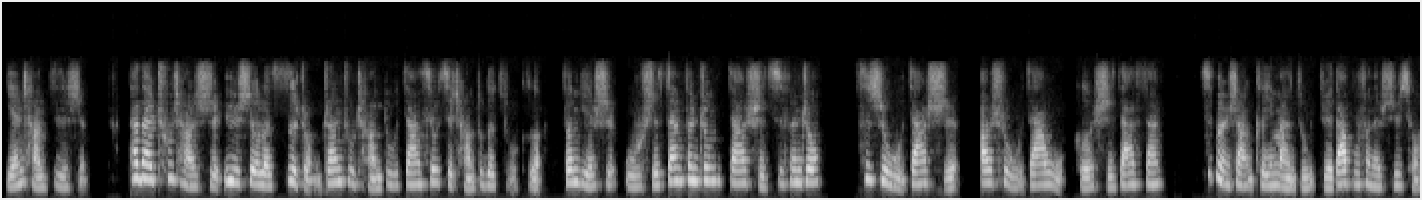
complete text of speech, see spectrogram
延长计时。它在出厂时预设了四种专注长度加休息长度的组合，分别是五十三分钟加十七分钟、四十五加十、二十五加五和十加三。基本上可以满足绝大部分的需求。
